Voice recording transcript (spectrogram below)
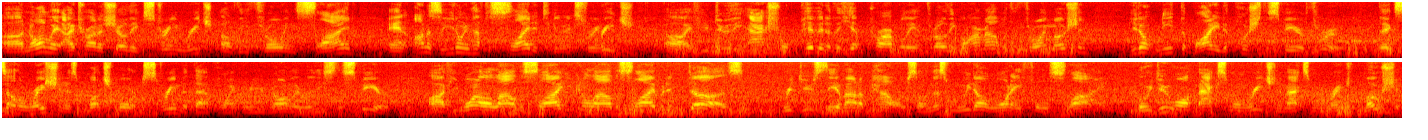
Uh, normally I try to show the extreme reach of the throwing slide, and honestly you don't even have to slide it to get an extreme reach. Uh, if you do the actual pivot of the hip properly and throw the arm out with the throwing motion, you don't need the body to push the spear through. The acceleration is much more extreme at that point where you normally release the spear. Uh, if you want to allow the slide, you can allow the slide, but it does reduce the amount of power. So in this one, we don't want a full slide. But we do want maximum reach and a maximum range of motion.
